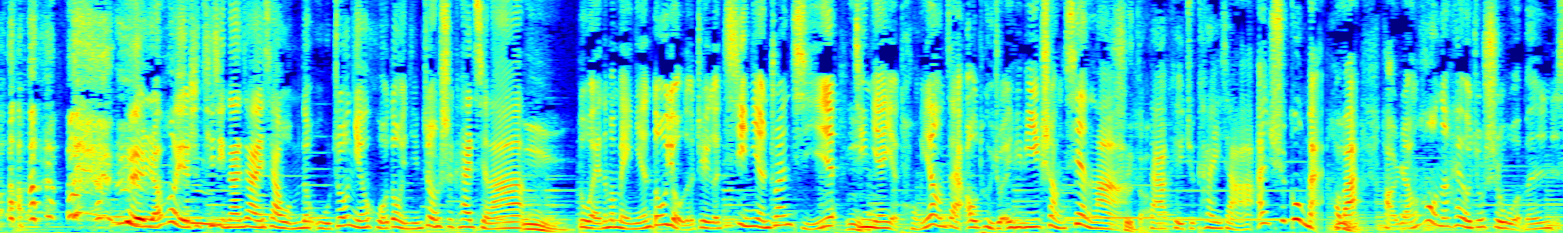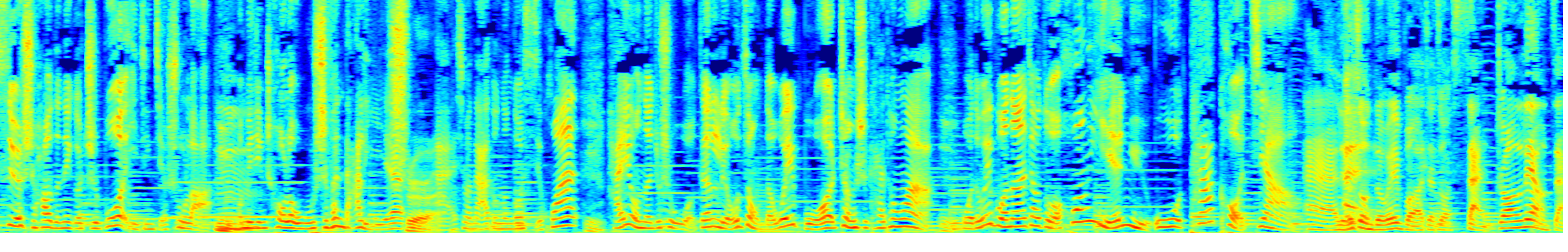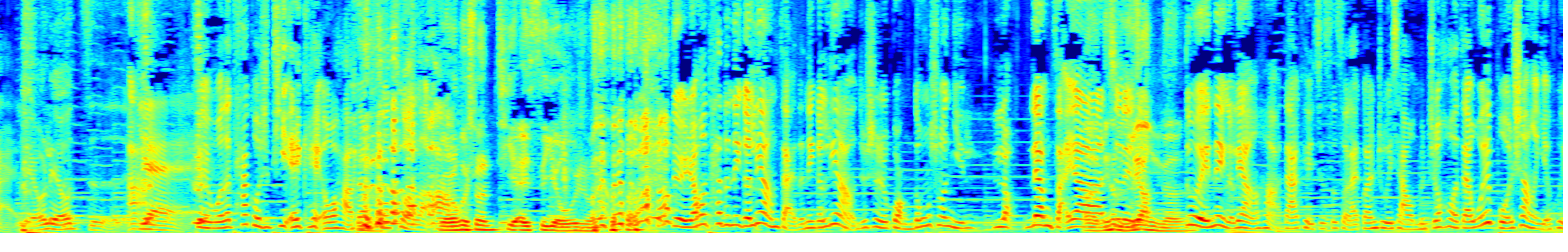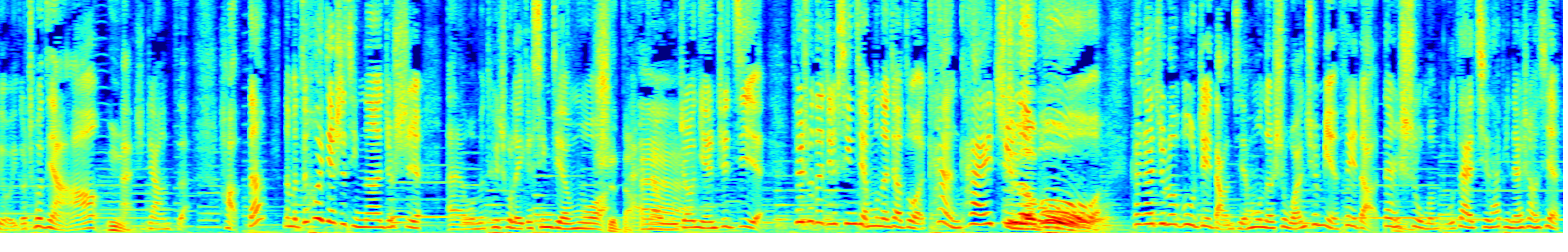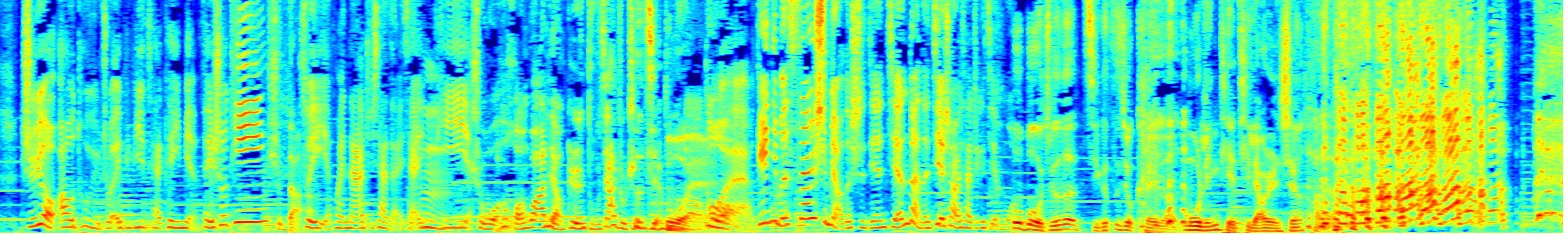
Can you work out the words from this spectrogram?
对，然后也是提醒大家一下，我们的五周年活动已经正式开启啦。嗯，对，那么每年都有的这个纪念专辑，今年也同样在凹凸宇宙 APP 上线啦。是的，大家可以去看一下啊，按需购买，好吧？好，然后呢，还有就是我们四月十号的那个直播已经结束了，嗯，我们已经抽了五十份大礼，是，哎，希望大家都能够喜欢。还有呢，就是我跟刘总的微博正式开通啦。我的微博呢叫做荒野女巫 taco 酱，哎，刘总的微博叫做散装靓仔刘刘子，耶，对，我的 taco 是 T A K O 哈，不要说错了啊。有人会说 T A C O 是吗？对，然后他的那个靓仔的那个靓，就是广东说你靓靓仔呀之类的，对，那个靓哈，大家可以去搜索来关注一下。我们之后在微博上也会有一个抽奖，哎，是这样子。好的，那么最后一件事情呢，就是呃，我们推出了一个新节目，是的，在五周年之际推出的这个新节目呢，叫做《看开俱乐部》。看开俱乐部这档节目呢是完全免费的，但是我们不在其他平台上线，只有凹凸宇宙 APP 才可以免费收听。是的，所以也欢迎大家去下载一下 APP。是我和黄瓜两个人独家主持的节目。对对，给你们三十秒的时间，简短的介绍一下这个节目。不不，我觉得几个字就可以了。母林铁蹄聊人生，好的。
